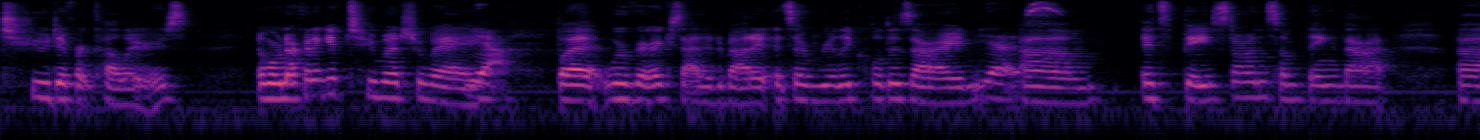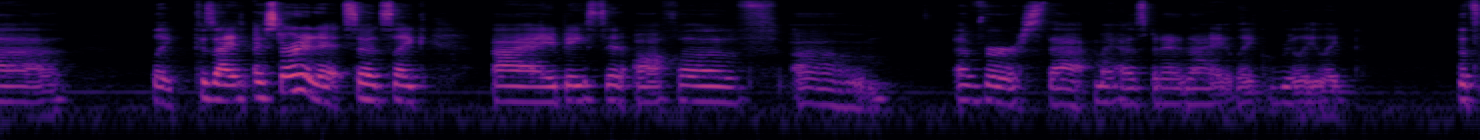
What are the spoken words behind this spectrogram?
two different colors, and we're not gonna give too much away. yeah, but we're very excited about it. It's a really cool design. Yes. Um, it's based on something that, uh, like, because I, I started it, so it's like I based it off of um, a verse that my husband and I like really like. That's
